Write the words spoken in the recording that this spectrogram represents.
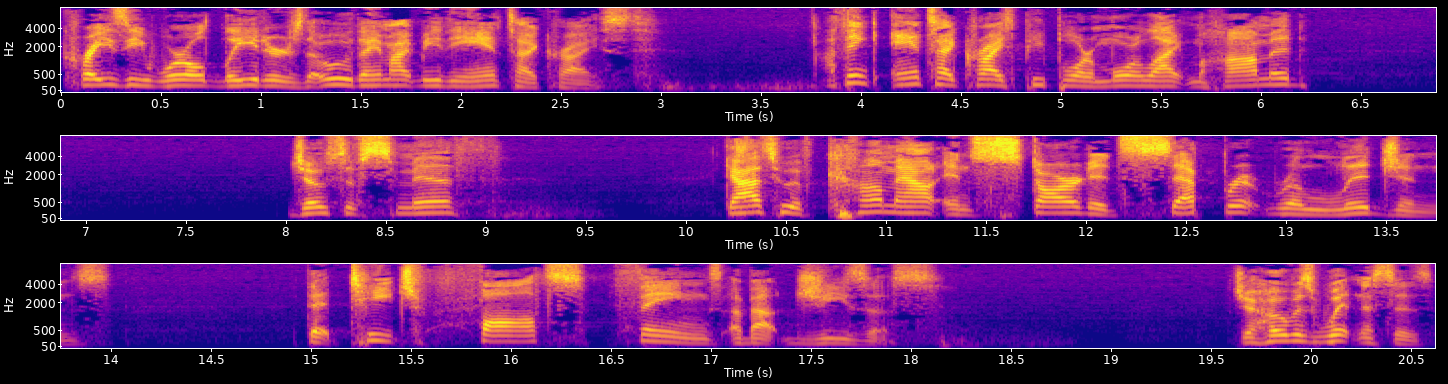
crazy world leaders that, oh, they might be the Antichrist. I think Antichrist people are more like Muhammad, Joseph Smith, guys who have come out and started separate religions that teach false things about Jesus. Jehovah's Witnesses.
